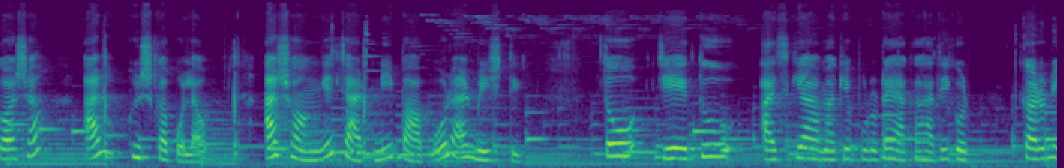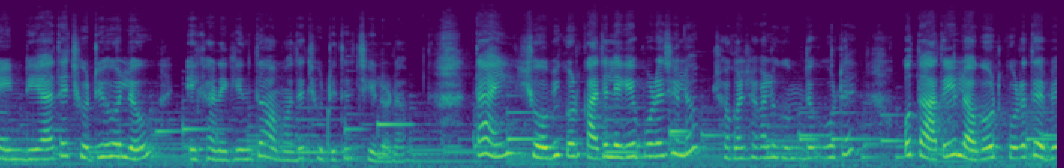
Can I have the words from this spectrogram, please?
কষা আর খুশকা পোলাও। আর সঙ্গে চাটনি, পাঁপড় আর মিষ্টি। তো যেহেতু আজকে আমাকে পুরোটা একা হাতেই করতে কারণ ইন্ডিয়াতে ছুটি হলেও এখানে কিন্তু আমাদের ছুটিতে ছিল না। তাই সৌভিক ওর কাজে লেগে পড়েছিল, সকাল সকাল ঘুম থেকে উঠে ও তাড়াতাড়ি লগ আউট করে দেবে,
